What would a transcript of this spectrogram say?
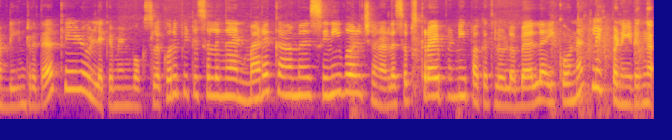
அப்படின்றத கீழே உள்ள கமெண்ட் பாக்ஸில் குறிப்பிட்டு சொல்லுங்கள் மறக்காமல் சினிவால் சேனலை சப்ஸ்கிரைப் பண்ணி பக்கத்தில் உள்ள பெல் ஐக்கோனை கிளிக் பண்ணிவிடுங்க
